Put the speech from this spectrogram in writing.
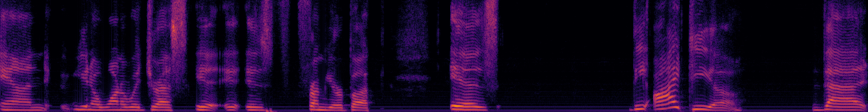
and you know want to address is from your book is the idea that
